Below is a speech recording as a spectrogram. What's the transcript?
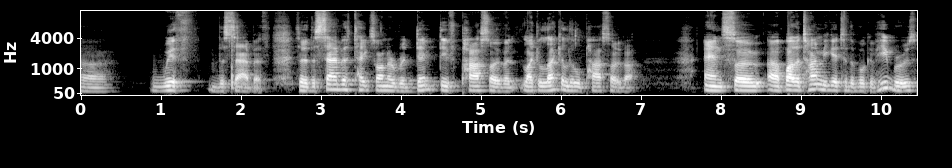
uh, with the Sabbath. So the Sabbath takes on a redemptive Passover, like like a little Passover. And so uh, by the time you get to the book of Hebrews,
